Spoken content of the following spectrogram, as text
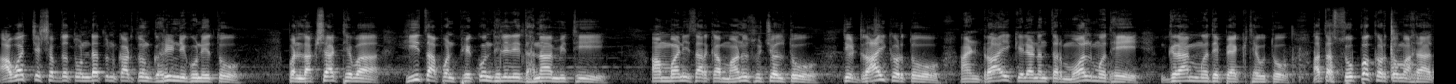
आवाजचे शब्द तोंडातून काढतो घरी निघून येतो. पण लक्षात ठेवा हीच आपण फेकून दिलेली धनामिथी अंबानीसारखा माणूस उचलतो ती ड्राय करतो आणि ड्राय केल्यानंतर मॉलमध्ये ग्रॅममध्ये पॅक ठेवतो. आता सोपं करतो महाराज.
